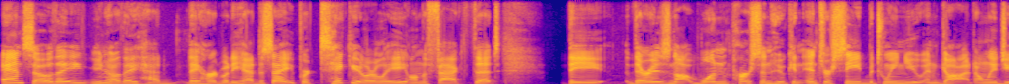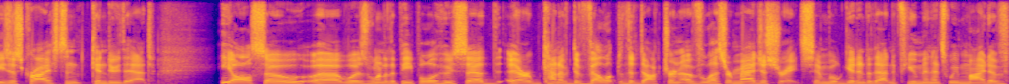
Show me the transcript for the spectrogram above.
And so they, you know, they had they heard what he had to say, particularly on the fact that the there is not one person who can intercede between you and God. Only Jesus Christ can do that. He also uh, was one of the people who said or kind of developed the doctrine of lesser magistrates. And we'll get into that in a few minutes. We might have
